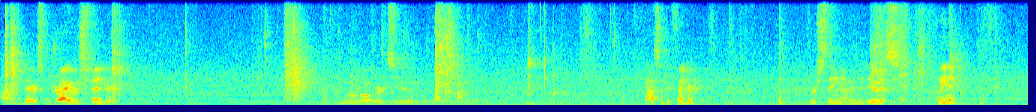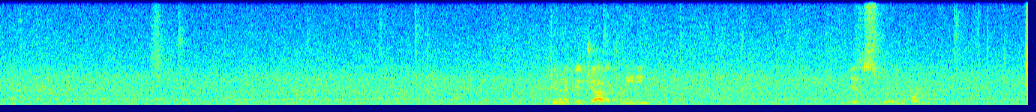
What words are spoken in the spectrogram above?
Um, there's the driver's fender. Move over to passenger fender. First thing I'm going to do is clean it. doing a good job of cleaning is really important. Go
